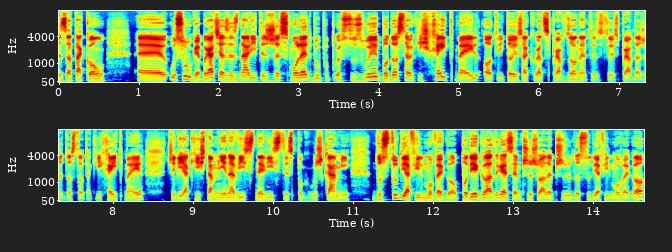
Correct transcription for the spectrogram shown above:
za taką e, usługę. Bracia zeznali też, że Smollett był po prostu zły, bo dostał jakiś hate mail od, i to jest akurat sprawdzone, to jest, to jest prawda, że dostał taki hate mail, czyli jakieś tam nienawistne listy z pogróżkami do studia filmowego, pod jego adresem przyszło, ale przyszły do studia filmowego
